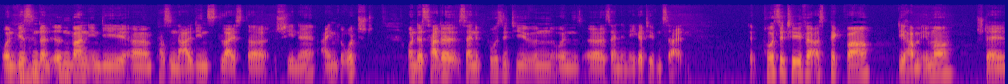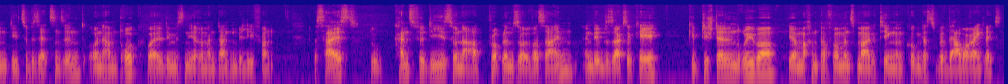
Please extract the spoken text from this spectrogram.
und wir mhm. sind dann irgendwann in die äh, Personaldienstleister-Schiene eingerutscht und das hatte seine positiven und äh, seine negativen Seiten. Der positive Aspekt war, die haben immer Stellen, die zu besetzen sind und haben Druck, weil die müssen ihre Mandanten beliefern. Das heißt, du kannst für die so eine Art Problem Solver sein, indem du sagst, okay, gib die Stellen rüber, wir machen Performance Marketing und gucken, dass du Bewerber reinkriegst.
